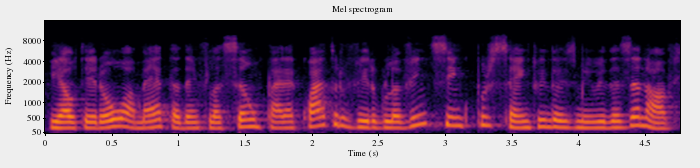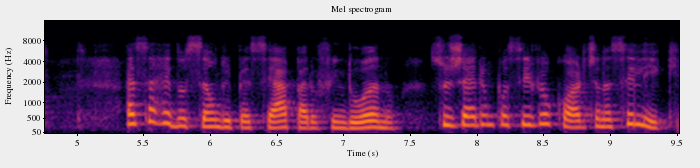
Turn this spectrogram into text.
e alterou a meta da inflação para 4,25% em 2019. Essa redução do IPCA para o fim do ano sugere um possível corte na Selic,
